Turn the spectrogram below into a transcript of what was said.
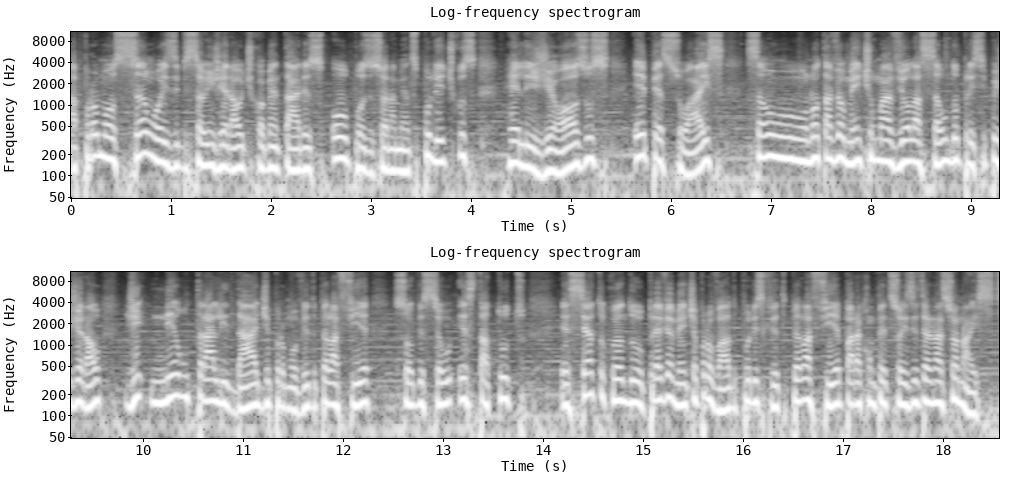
A promoção ou exibição em geral de comentários ou posicionamentos políticos, religiosos e pessoais são notavelmente uma violação do princípio geral de neutralidade promovido pela FIA sob seu estatuto, exceto quando previamente aprovado por escrito pela FIA para competições internacionais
